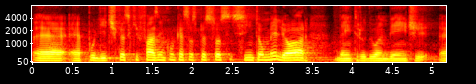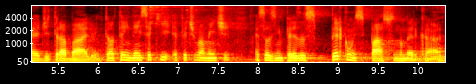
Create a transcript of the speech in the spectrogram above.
é, é, políticas que fazem com que essas pessoas se sintam melhor dentro do ambiente é, de trabalho. Então a tendência é que efetivamente essas empresas percam espaço no mercado.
